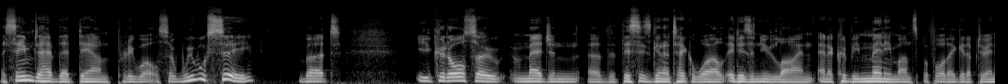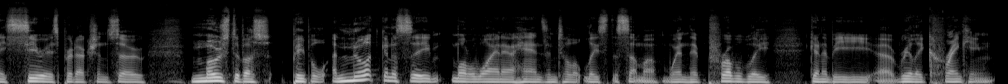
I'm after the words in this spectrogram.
They seem to have that down pretty well. So we will see, but you could also imagine uh, that this is going to take a while. It is a new line, and it could be many months before they get up to any serious production. So, most of us people are not going to see Model Y in our hands until at least the summer, when they're probably going to be uh, really cranking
